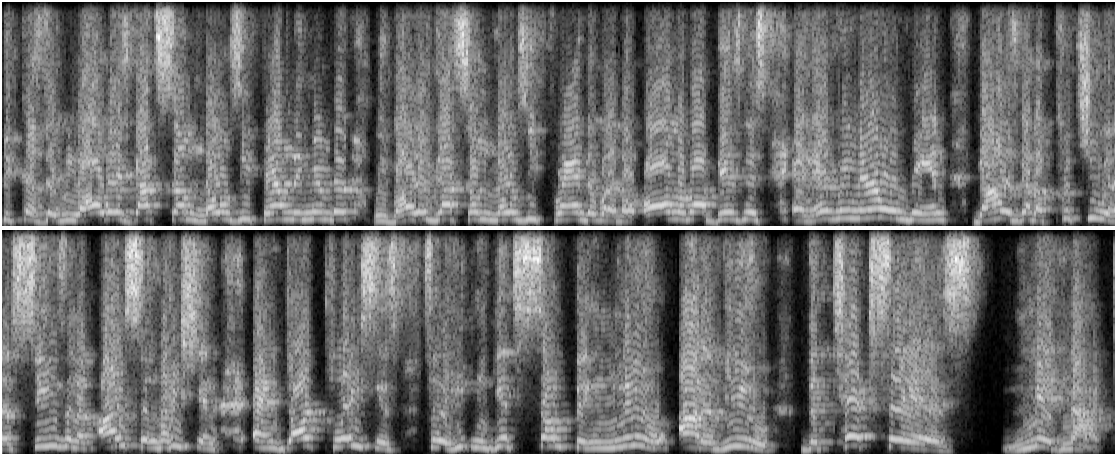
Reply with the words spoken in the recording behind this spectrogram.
Because that we always got some nosy family member, we've always got some nosy friend that want to know all of our business. And every now and then, God is going to put you in a season of isolation and dark places so that He can get something new out of you. The text says midnight.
